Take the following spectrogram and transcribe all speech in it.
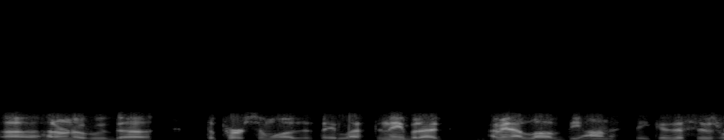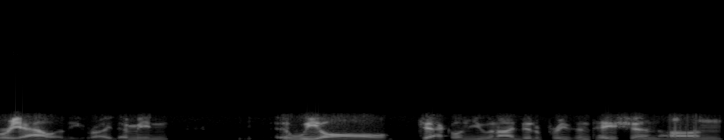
uh i don't know who the the person was if they left the name but i I mean, I love the honesty because this is reality, right? I mean, we all, Jacqueline, you and I did a presentation on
